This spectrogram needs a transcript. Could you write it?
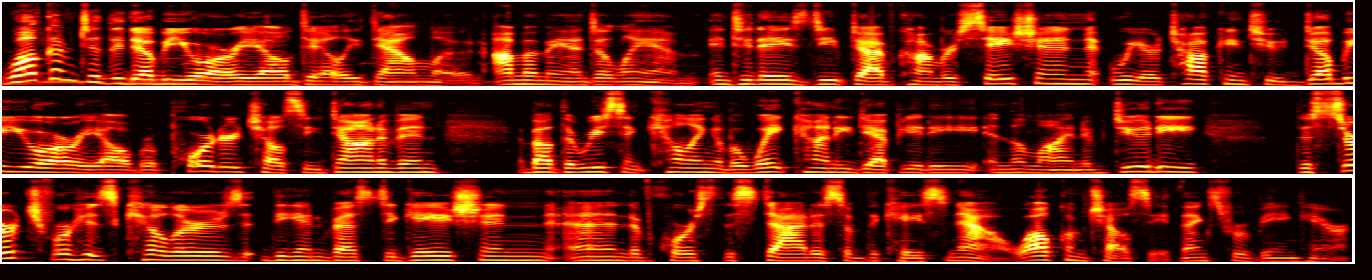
Welcome to the WRAL Daily Download. I'm Amanda Lamb. In today's deep dive conversation, we are talking to WRAL reporter Chelsea Donovan about the recent killing of a Wake County deputy in the line of duty, the search for his killers, the investigation, and of course, the status of the case now. Welcome, Chelsea. Thanks for being here.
